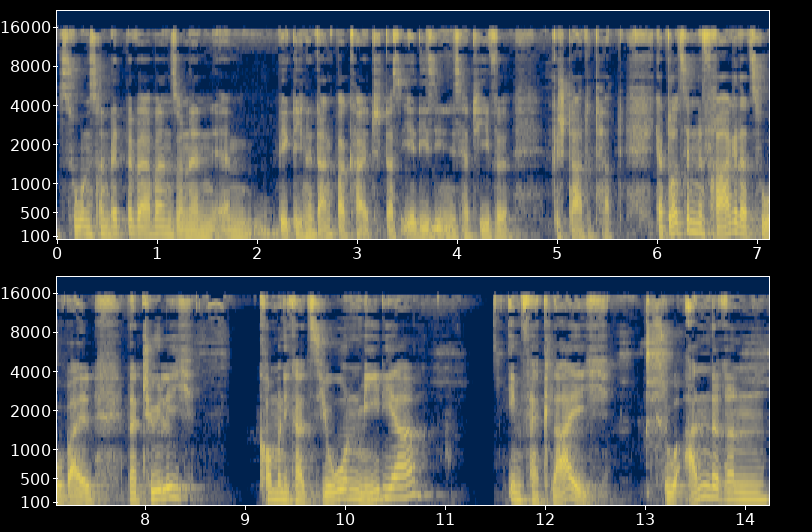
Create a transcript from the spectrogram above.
zu unseren Wettbewerbern, sondern ähm, wirklich eine Dankbarkeit, dass ihr diese Initiative gestartet habt. Ich habe trotzdem eine Frage dazu, weil natürlich Kommunikation, Media im Vergleich zu anderen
